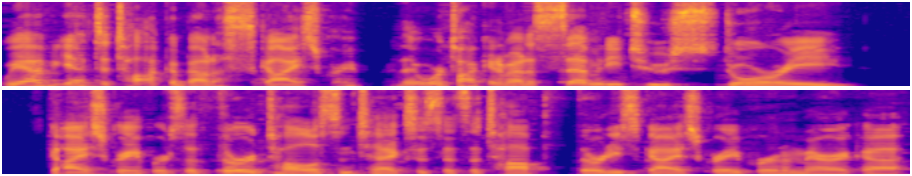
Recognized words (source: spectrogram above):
we have yet to talk about a skyscraper. That we're talking about a 72 story skyscraper. It's the third tallest in Texas. It's a top 30 skyscraper in America.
